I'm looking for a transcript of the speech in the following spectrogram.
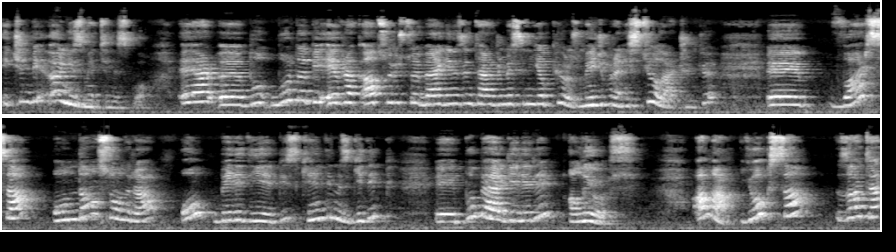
için bir ön hizmetimiz bu. Eğer e, bu burada bir evrak ad soy soy belgenizin tercümesini yapıyoruz. Mecburen istiyorlar çünkü. E, varsa ondan sonra o belediyeye biz kendimiz gidip e, bu belgeleri alıyoruz. Ama yoksa zaten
